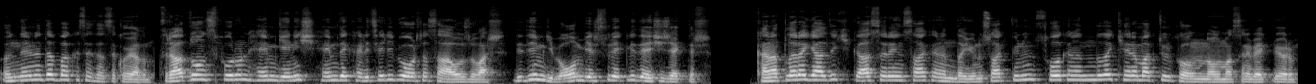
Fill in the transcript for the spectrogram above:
Önlerine de Bakasetas'ı koyalım. Trabzonspor'un hem geniş hem de kaliteli bir orta saha havuzu var. Dediğim gibi 11 sürekli değişecektir. Kanatlara geldik. Galatasaray'ın sağ kanadında Yunus Akgün'ün, sol kanadında da Kerem Aktürkoğlu'nun olmasını bekliyorum.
